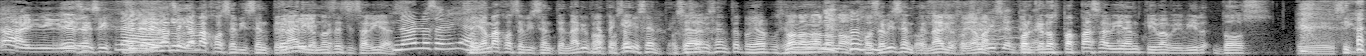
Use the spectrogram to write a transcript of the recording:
ay, mi vida. Eh, sí, sí. No. En realidad se llama José Bicentenario, no sé si sabías. No, no sabía. Se llama José Bicentenario, No, fíjate José que- Vicente. O sea, José Vicente, pues ya le pusieron. no, no, no, no, no, José Bicentenario José se llama. Bicentenario. Porque los papás sabían que iba a vivir dos eh, sigues.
